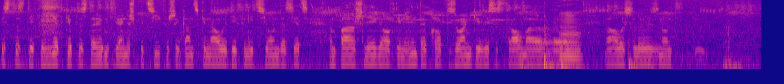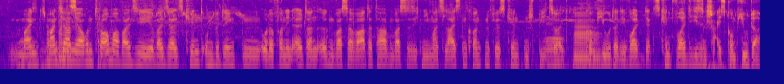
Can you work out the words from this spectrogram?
Ist das definiert? Gibt es da irgendwie eine spezifische, ganz genaue Definition, dass jetzt ein paar Schläge auf den Hinterkopf so ein gewisses Trauma äh, Mhm. Auslösen und Mein, manche man haben ja auch ein Trauma, weil sie, weil sie als Kind unbedingt ein, oder von den Eltern irgendwas erwartet haben, was sie sich niemals leisten konnten fürs Kind, ein Spielzeug, Ja. Mhm. Computer. Die wollten, das Kind wollte diesen scheiß Computer.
